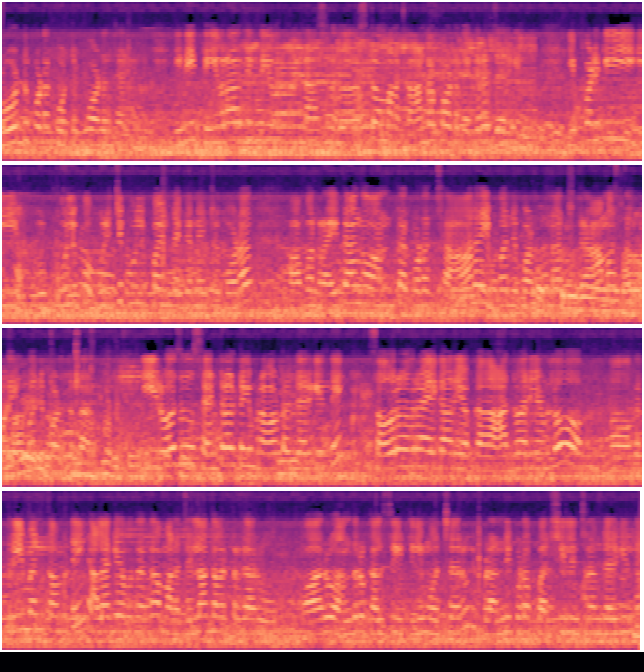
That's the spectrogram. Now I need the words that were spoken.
రోడ్డు కూడా కొట్టుకుపోవడం జరిగింది. ఇది తీవ్రాతి తీవ్రమైన నష్టం మన కాండ్రకోట దగ్గర జరిగింది. ఇప్పటికీ ఈ కూలిపో బ్రిడ్జి కూలిపోయిన దగ్గర నుంచి కూడా పాపం రైతాంగం అంతా కూడా చాలా ఇబ్బంది పడుతున్నారు. గ్రామస్తులు కూడా ఇబ్బంది పడుతున్నారు. ఈరోజు సెంట్రల్ టీం రావడం జరిగింది. సౌరవ్ రాయ్ గారి యొక్క ఆధ్వర్యంలో ఒక త్రీ మెన్ కమిటీ అలాగే విధంగా మన జిల్లా కలెక్టర్ గారు వారు అందరూ కలిసి ఈ టీం వచ్చారు. ఇప్పుడు అన్ని కూడా పరిశీలించడం జరిగింది.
